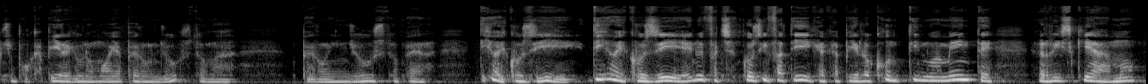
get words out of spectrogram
si può capire che uno muoia per un giusto, ma per un ingiusto, per... Dio è così, Dio è così e noi facciamo così fatica a capirlo, continuamente rischiamo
